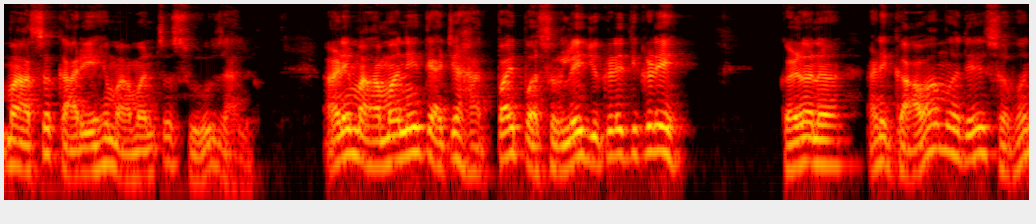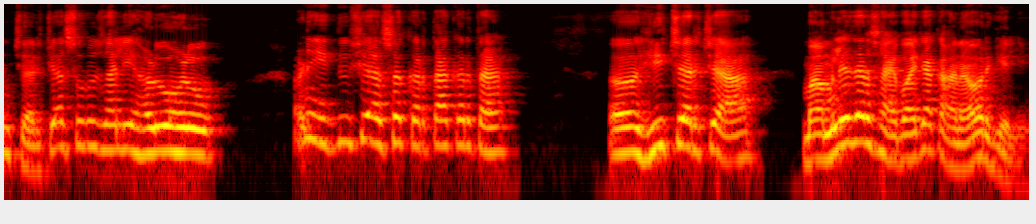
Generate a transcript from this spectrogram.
मग असं कार्य हे मामांचं सुरू झालं. आणि मामाने त्याचे हातपाय पसरले जिकडे तिकडे. कळलं ना? आणि गावामध्ये सभन चर्चा सुरू झाली हळूहळू. आणि एक दिवशी असं करता करता ही चर्चा मामलेदार साहेबाच्या कानावर गेली.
